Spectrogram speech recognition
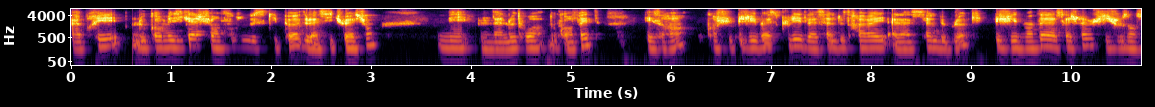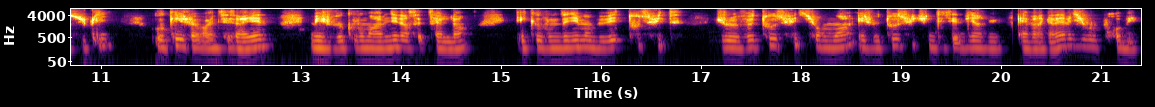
Après, le corps médical fait en fonction de ce qu'il peut, de la situation, mais on a le droit. Donc en fait, Ezra, quand j'ai basculé de la salle de travail à la salle de bloc, j'ai demandé à la sage-femme, je je vous en supplie, ok, je vais avoir une césarienne, mais je veux que vous me rameniez dans cette salle-là et que vous me donniez mon bébé tout de suite. Je le veux tout de suite sur moi et je veux tout de suite une tétée de bienvenue. Elle m'a regardé, elle m'a dit, je vous le promets.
